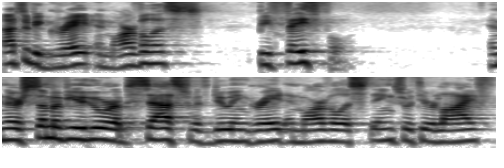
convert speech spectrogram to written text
not to be great and marvelous, be faithful. And there are some of you who are obsessed with doing great and marvelous things with your life.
